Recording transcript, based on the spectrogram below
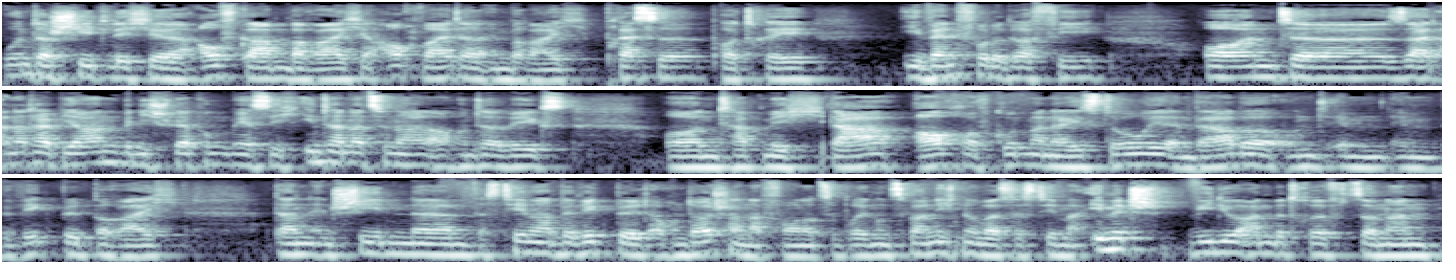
unterschiedliche Aufgabenbereiche, auch weiter im Bereich Presse, Porträt, Eventfotografie und äh, seit anderthalb Jahren bin ich schwerpunktmäßig international auch unterwegs und habe mich da auch aufgrund meiner Historie im Werbe- und im, im Bewegtbildbereich dann entschieden, äh, das Thema Bewegtbild auch in Deutschland nach vorne zu bringen. Und zwar nicht nur was das Thema Image-Video anbetrifft, sondern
